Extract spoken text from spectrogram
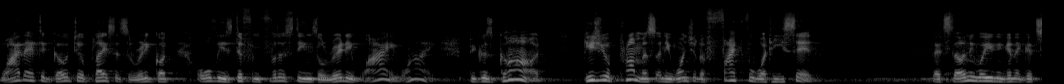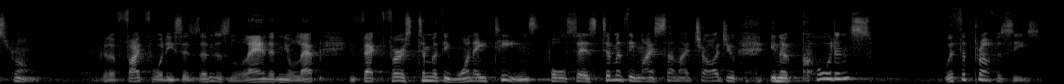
Why they had to go to a place that's already got all these different Philistines already? Why? Why? Because God gives you a promise and He wants you to fight for what He said. That's the only way you're going to get strong. You've got to fight for what he says. It doesn't just land it in your lap. In fact, 1 Timothy 1.18, Paul says, Timothy, my son, I charge you, in accordance with the prophecies,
